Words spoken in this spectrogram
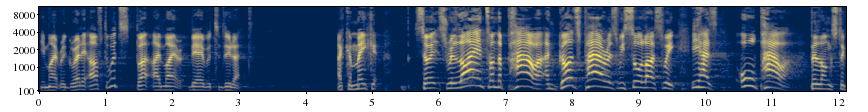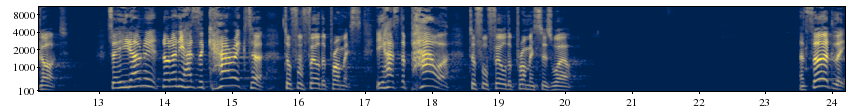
He might regret it afterwards, but I might be able to do that. I can make it. So it's reliant on the power, and God's power, as we saw last week, He has all power belongs to God. So He only, not only has the character to fulfill the promise, He has the power to fulfill the promise as well. And thirdly,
